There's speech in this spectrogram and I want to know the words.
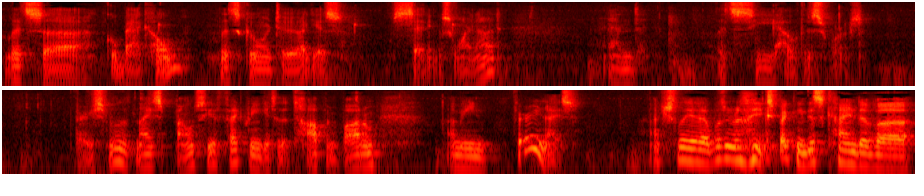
Let's uh, go back home. Let's go into, I guess, settings. Why not? And let's see how this works. Very smooth, nice bouncy effect when you get to the top and bottom. I mean, very nice. Actually, I wasn't really expecting this kind of uh,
